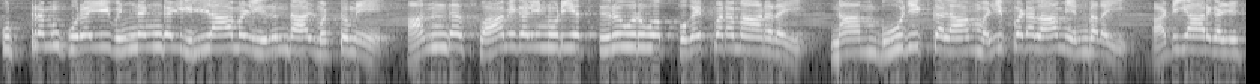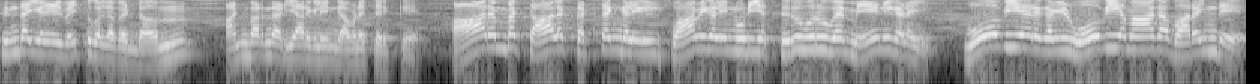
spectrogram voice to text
குற்றம் குறை விண்ணங்கள் இல்லாமல் இருந்தால் மட்டுமே அந்த சுவாமிகளினுடைய திருவுருவ புகைப்படமானதை நாம் பூஜிக்கலாம் வழிபடலாம் என்பதை அடியார்கள் சிந்தையில் வைத்து கொள்ள வேண்டும். அன்பர்ந்த அடியார்களின் கவனத்திற்கு ஆரம்ப காலகட்டங்களில் சுவாமிகளினுடைய திருவுருவ மேனிகளை ஓவியர்கள் ஓவியமாக வரைந்து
